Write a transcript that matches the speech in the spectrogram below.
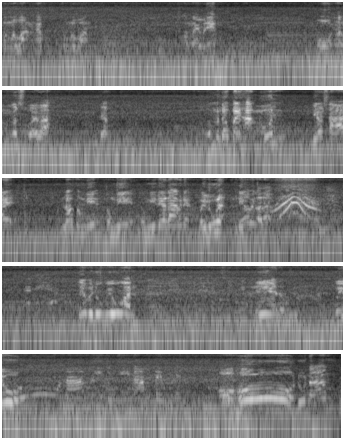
ต้องระวังครับ ต้องระวัง ทางไหนวะเนี่ย โอ้ ทางนู้นก็สวยว่ะ เดี๋ยวว่ามันต้องไปทางนู้นเลี้ยวซ้าย แล้วตรงนี้ตรงนี้ตรงนี้เลี้ยวได้ไหมเนี่ยไม่รู้แหละเลี้ยวไปก่อนแล้วเลี้ยวไปดูวิวก่อนนี่ไงตรงวิวโอ้น้ำนี่ตรงนี้น้ำเต็มเลยโอ้โหดูน้ำ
